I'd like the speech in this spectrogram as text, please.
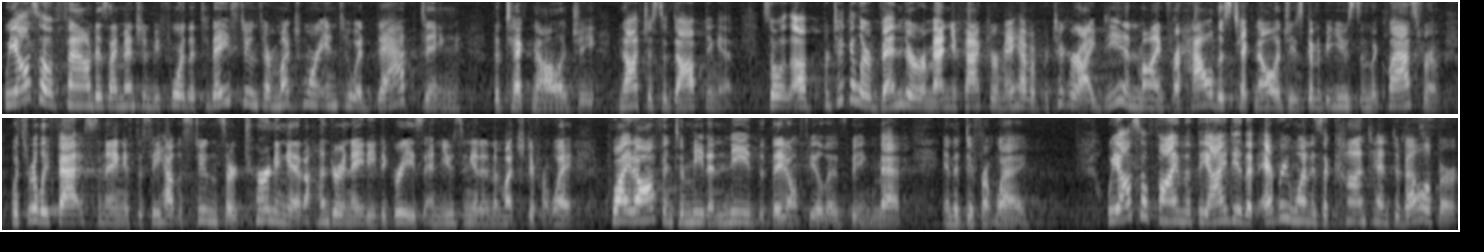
We also have found, as I mentioned before, that today's students are much more into adapting the technology, not just adopting it. So a particular vendor or manufacturer may have a particular idea in mind for how this technology is going to be used in the classroom. What's really fascinating is to see how the students are turning it 180 degrees and using it in a much different way, quite often to meet a need that they don't feel that is being met in a different way. We also find that the idea that everyone is a content developer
